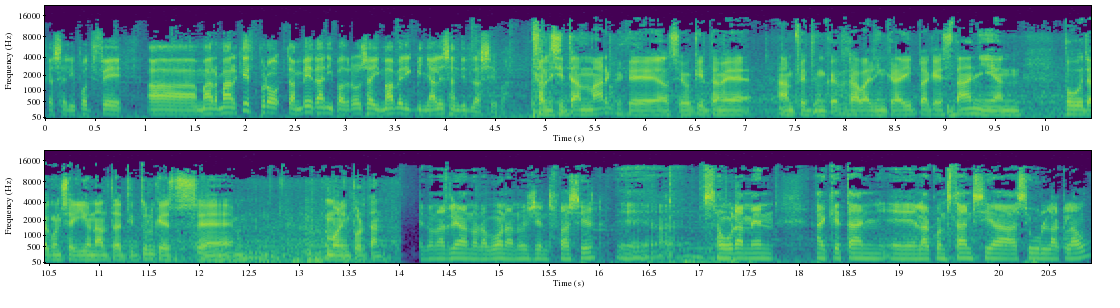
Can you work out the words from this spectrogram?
que se li pot fer a Marc Márquez, però també Dani Pedrosa i Maverick Viñales han dit la seva. felicitar en Marc, que el seu equip també han fet un treball increïble aquest any i han pogut aconseguir un altre títol que és eh, molt important. Donar-li enhorabona no és gens fàcil. Eh, segurament aquest any eh, la constància ha sigut la clau.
